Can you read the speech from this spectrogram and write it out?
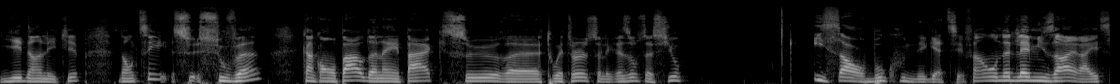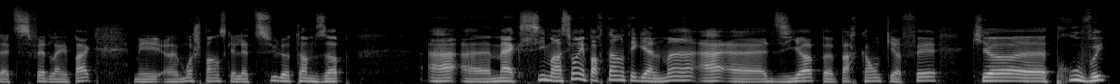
il est dans l'équipe. Donc, tu sais, souvent, quand on parle de l'impact sur Twitter, sur les réseaux sociaux, il sort beaucoup de négatifs. Hein. On a de la misère à être satisfait de l'impact, mais euh, moi je pense que là-dessus, le thumbs up à euh, Maxi. Mention importante également à euh, Diop, par contre, qui a fait, qui a prouvé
